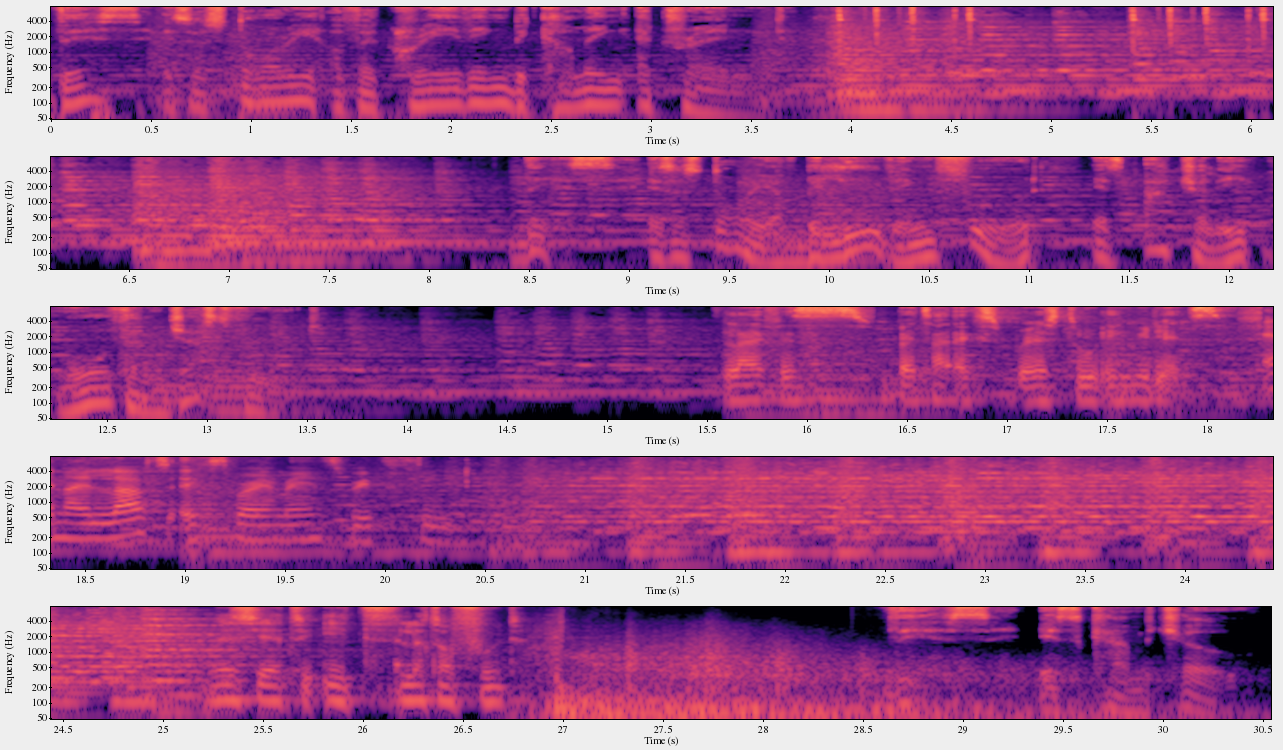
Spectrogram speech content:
This is a story of a craving becoming a trend. This is a story of believing food is actually more than just food. Life is better expressed through ingredients. And I love to experiment with food. This year to eat a lot of food. Is Camp Chow.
